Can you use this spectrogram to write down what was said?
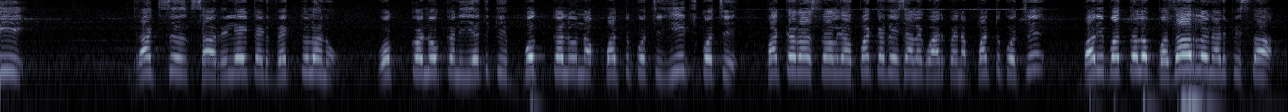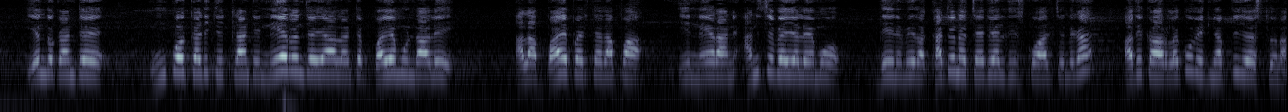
ఈ డ్రగ్స్ రిలేటెడ్ వ్యక్తులను ఒక్కనొక్కని ఎతికి బొక్కలున్న పట్టుకొచ్చి ఈడ్చుకొచ్చి పక్క రాష్ట్రాలుగా పక్క దేశాలకు వారిపైన పట్టుకొచ్చి బరిబత్తలో బజార్లో నడిపిస్తా. ఎందుకంటే ఇంకొకడికి ఇట్లాంటి నేరం చేయాలంటే భయం ఉండాలి. అలా భయపెడితే తప్ప ఈ నేరాన్ని అణిచివేయలేము. దీని మీద కఠిన చర్యలు తీసుకోవాల్సిందిగా అధికారులకు విజ్ఞప్తి చేస్తున్నా.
